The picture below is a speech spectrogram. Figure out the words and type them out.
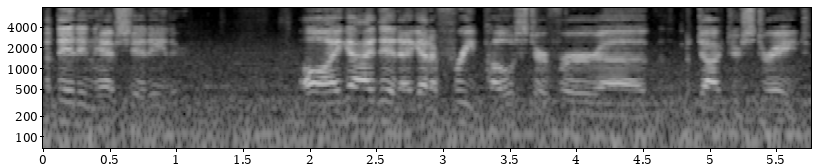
but they didn't have shit either. Oh, I got, I did. I got a free poster for uh, Doctor Strange.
